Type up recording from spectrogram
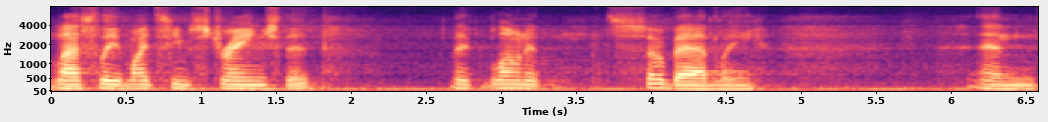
Lastly, it might seem strange that they've blown it so badly. And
